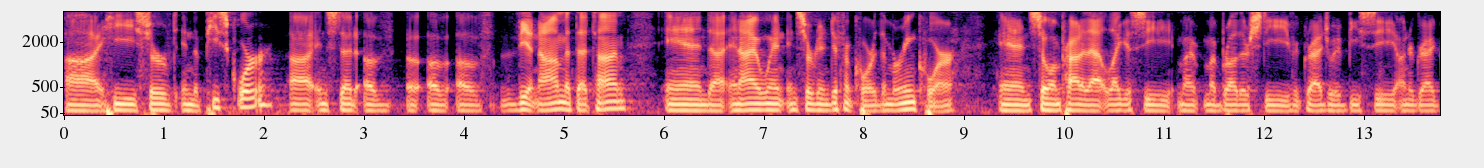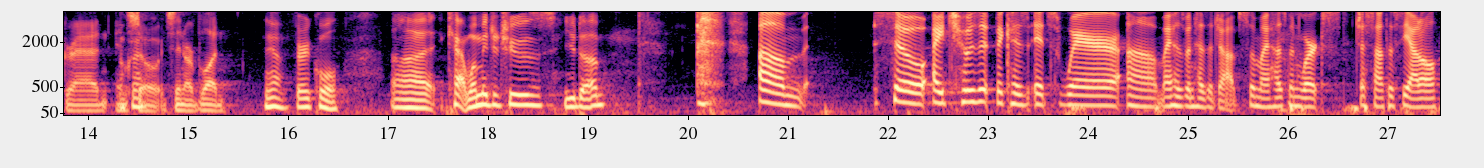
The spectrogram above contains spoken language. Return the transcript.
Uh, he served in the Peace Corps uh, instead of, of, of, Vietnam at that time, and uh, and I went and served in a different corps, the Marine Corps. And so I'm proud of that legacy. My, my brother Steve graduated BC undergrad grad, and okay. so it's in our blood. Yeah, very cool. Uh, Kat, what made you choose UW? um, so I chose it because it's where uh, my husband has a job. So my husband works just south of Seattle.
